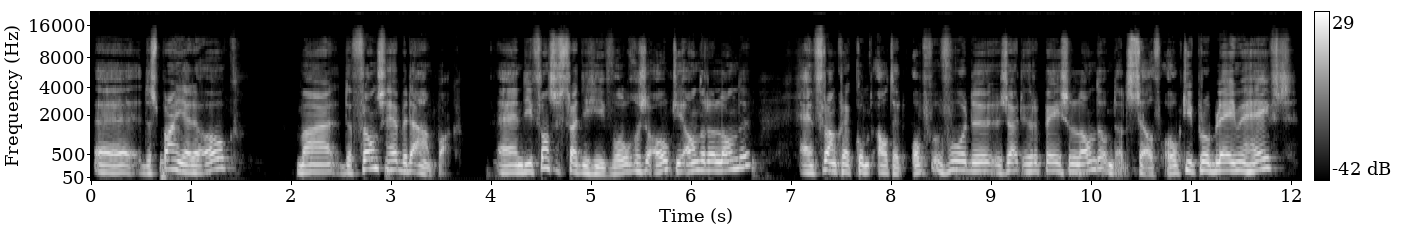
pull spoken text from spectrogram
eh, de Spanjaarden ook, maar de Fransen hebben de aanpak. En die Franse strategie volgen ze ook, die andere landen. En Frankrijk komt altijd op voor de Zuid-Europese landen, omdat het zelf ook die problemen heeft.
